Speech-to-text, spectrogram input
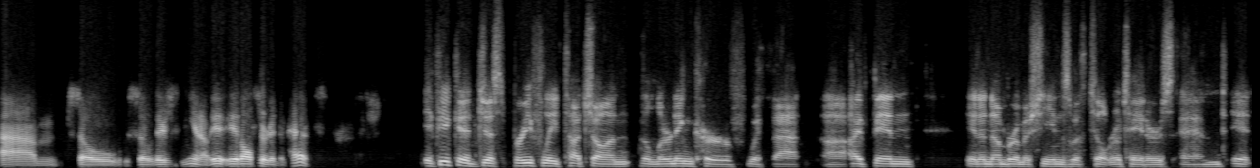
Um, so so there's you know it, it all sort of depends. If you could just briefly touch on the learning curve with that, uh, I've been in a number of machines with tilt rotators, and it,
